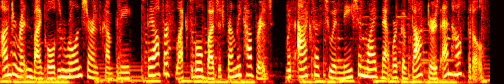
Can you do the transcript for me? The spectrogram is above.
Underwritten by Golden Rule Insurance Company, they offer flexible, budget friendly coverage with access to a nationwide network of doctors and hospitals.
